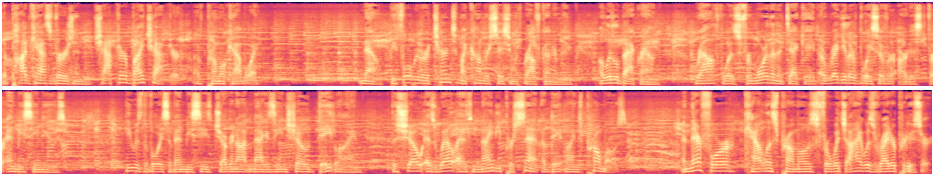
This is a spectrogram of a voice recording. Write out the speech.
the podcast version, chapter by chapter, of Promo Cowboy. Now, before we return to my conversation with Ralph Gunderman, a little background. Ralph was for more than a decade a regular voiceover artist for NBC News. He was the voice of NBC's juggernaut magazine show Dateline, the show as well as 90% of Dateline's promos and therefore countless promos for which I was writer producer.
